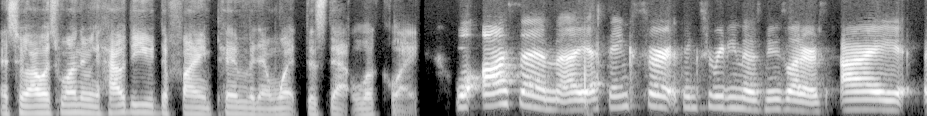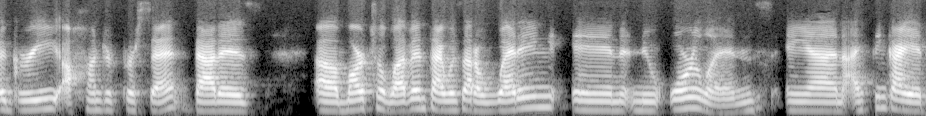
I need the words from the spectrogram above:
And so I was wondering, how do you define pivot and what does that look like? Well, awesome. Uh, thanks for thanks for reading those newsletters. I agree hundred percent. That is uh, March 11th. I was at a wedding in New Orleans, and I think I had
